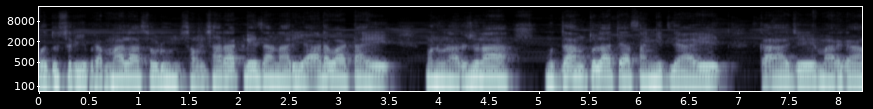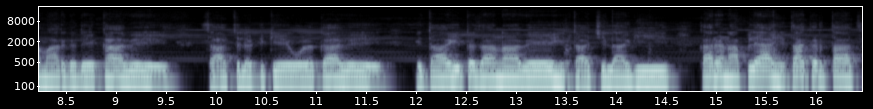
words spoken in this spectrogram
व दुसरी ब्रह्माला सोडून संसाराकडे जाणारी आडवाट आहे म्हणून अर्जुना मुद्दाम तुला त्या सांगितल्या आहेत. का जे मार्गा मार्ग देखावे साच लटके ओळखावे हिताहित जाणावे हिताची लागी. कारण आपल्या हिताकरताच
